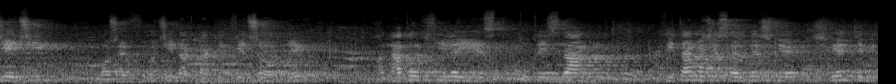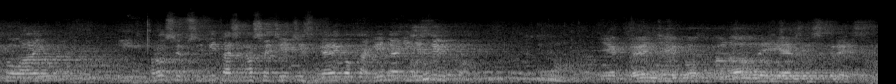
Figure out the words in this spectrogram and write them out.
dzieci, może w godzinach takich wieczornych, a na tą chwilę jest tutaj z nami. Witamy Cię serdecznie, święty Mikołaju i proszę przywitać nasze dzieci z Białego Kamienia i nie tylko. Niech będzie pochwalony Jezus Chrystus.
